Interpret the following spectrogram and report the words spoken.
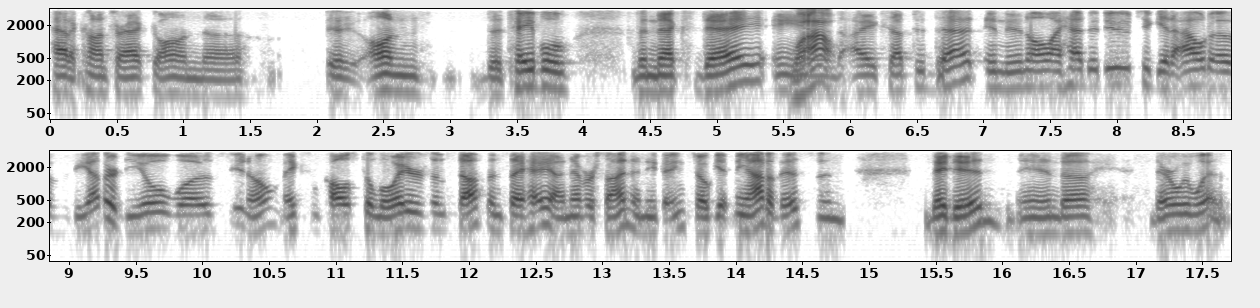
had a contract on uh, on the table the next day, and Wow. I accepted that. And then all I had to do to get out of the other deal was, you know, make some calls to lawyers and stuff, and say, "Hey, I never signed anything, so get me out of this." And they did, and uh, there we went.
